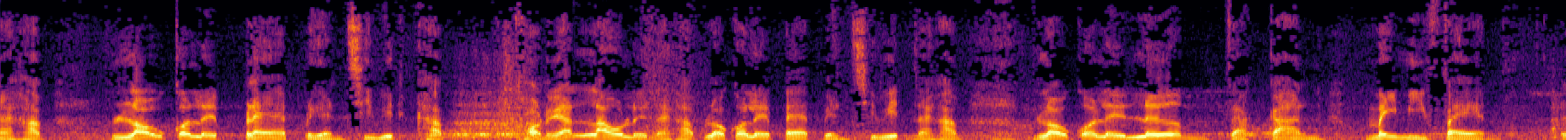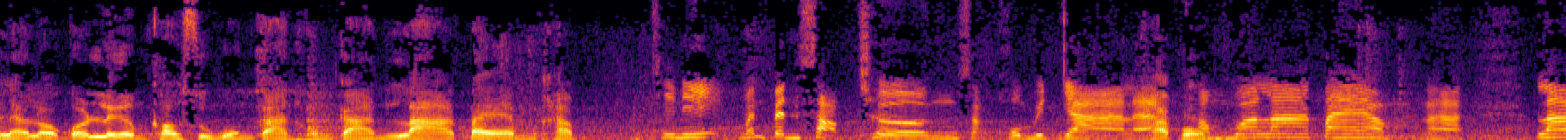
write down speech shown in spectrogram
นะครับ เราก็เลยแปลเปลี่ยนชีวิตครับขออนุญาตเล่าเลยนะครับ เราก็เลยแปลเปลี่ยนชีวิตนะครับ เราก็เลยเริ่มจากการไม่มีแฟน แล้วเราก็เริ่มเข้าสู่วงการของการล่าแต้มครับ ทีนี้มันเป็นศัพท์เชิงสังคมวิทยาแล้วครับผมคำว่าล่าแต้มนะคะล่า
